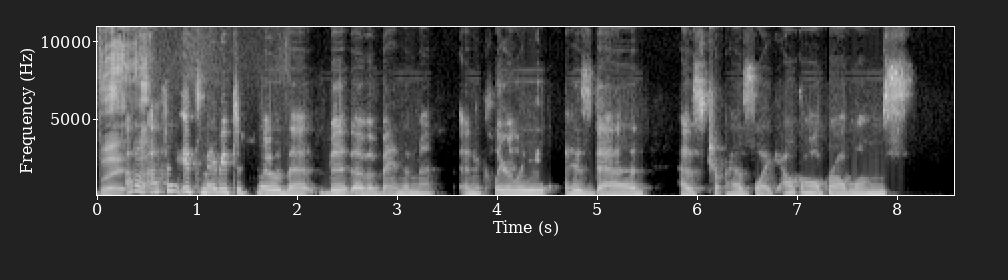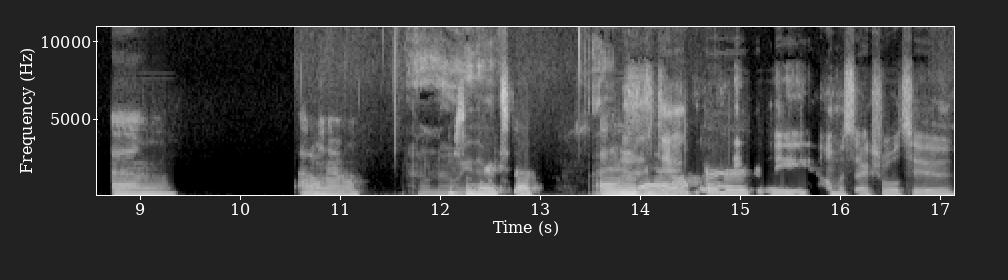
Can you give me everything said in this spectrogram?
but I don't. I think it's maybe to show that bit of abandonment, and clearly his dad has tr- has like alcohol problems. Um, I don't know. I don't know. There's some either. weird stuff. I- And Is his uh, dad like, secretly homosexual too?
